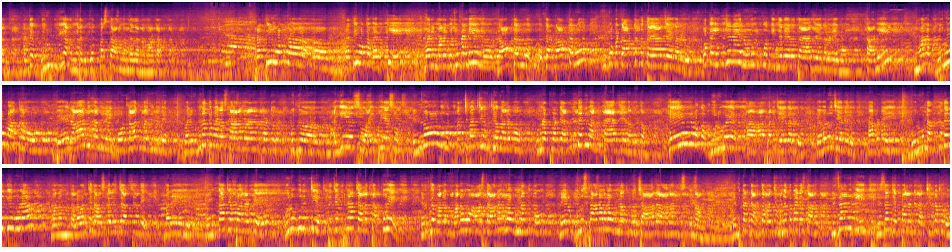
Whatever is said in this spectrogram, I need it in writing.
నమస్కరిస్తాను అంటే గురువుకి అంతటి గొప్ప స్థానం ఉన్నదన్నమాట. ప్రతి ఒక్క ప్రతి ఒక్క వ్యక్తి మరి మనకు చూడండి డాక్టర్ ఒక డాక్టరు ఇంకొక డాక్టర్ను తయారు చేయగలడు. ఒక ఇంజనీరు ఇంకొక ఇంజనీర్ తయారు చేయగలడేమో. కానీ మన గురువు మాత్రము వేలాది మందిని కోట్లాది మందిని మరి ఉన్నతమైన స్థానమైనటువంటి ఐఏఎస్ ఐపీఎస్ ఎన్నో మంచి మంచి ఉద్యోగాలను ఉన్నటువంటి అందరినీ మనం తయారు చేయగలుగుతాం. కేవలం ఒక గురువే ఆ పని చేయగలడు. ఎవరూ చేయలేరు. కాబట్టి గురువులందరికీ కూడా మనం తల వంచి నమస్కరించాల్సిందే. మరి ఇంకా చెప్పాలంటే గురువు గురించి ఎంత చెప్పినా చాలా తక్కువే. ఎంత మనం మనం ఆ స్థానంలో ఉన్నందుకు నేను గురు స్థానంలో ఉన్నందుకు చాలా ఆనందిస్తున్నాను. ఎందుకంటే అంత మంచి ఉన్నతమైన స్థానం. నిజానికి నిజం చెప్పాలంటే నాకు చిన్నప్పుడు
